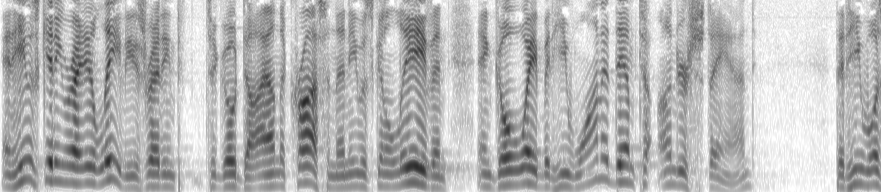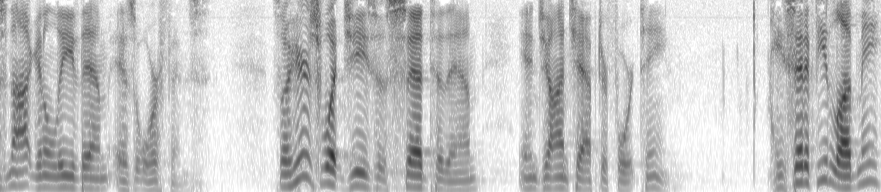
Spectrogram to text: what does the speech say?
And he was getting ready to leave. He was ready to go die on the cross. And then he was going to leave and, and go away. But he wanted them to understand that he was not going to leave them as orphans. So here's what Jesus said to them in John chapter 14. He said, If you love me,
